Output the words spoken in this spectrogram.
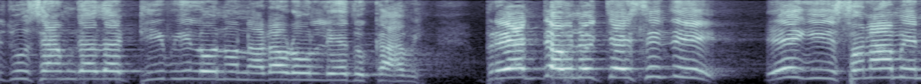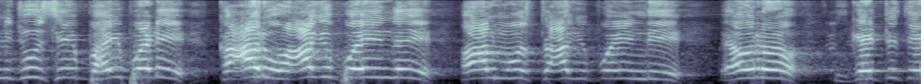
చూసాం కదా టీవీలోనూ నడవడం లేదు కావి. బ్రేక్ డౌన్ వచ్చేసింది. ఏ ఈ సునామీని చూసి భయపడి కారు ఆగిపోయింది ఆల్మోస్ట్ ఆగిపోయింది. ఎవరు గెట్టితే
